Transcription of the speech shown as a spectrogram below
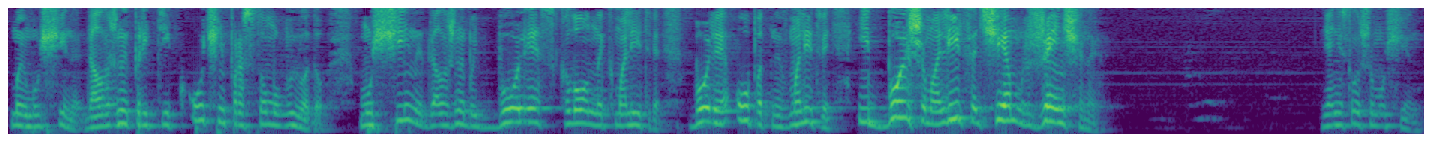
мы, мужчины, должны прийти к очень простому выводу. Мужчины должны быть более склонны к молитве, более опытны в молитве и больше молиться, чем женщины. Я не слышу мужчин.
